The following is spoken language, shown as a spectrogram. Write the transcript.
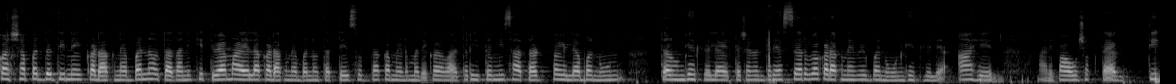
कशा पद्धतीने कडाकण्या बनवतात आणि कितव्या माळेला कडाकण्या बनवतात ते सुद्धा कमेंटमध्ये कळवा. तर इथं मी सात आठ पहिल्या बनवून तळून घेतलेल्या आहेत. त्याच्यानंतर या सर्व कडाकण्या मी बनवून घेतलेल्या आहेत आणि पाहू शकता अगदी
